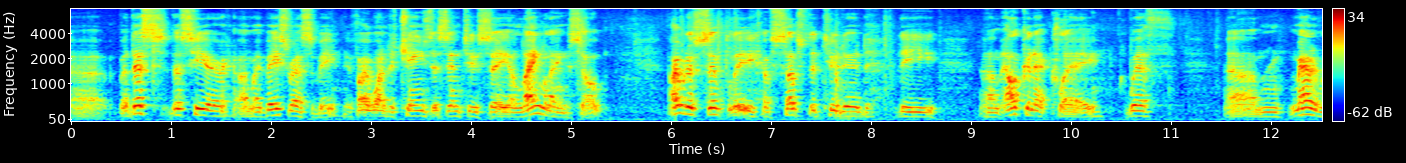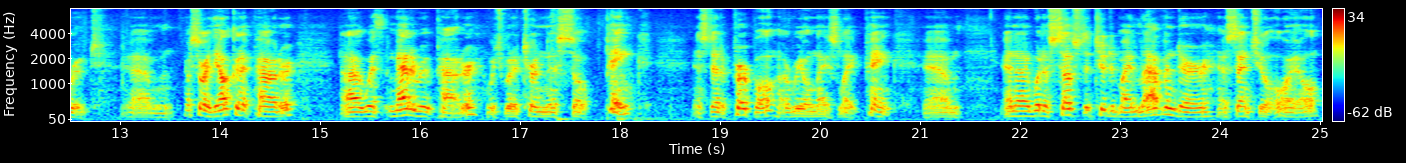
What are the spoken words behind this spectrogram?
uh, but this, this here, uh, my base recipe, if I wanted to change this into, say, a Ylang Ylang soap, I would have simply have substituted the um, alkanet clay with um, root. Um, oh, sorry, the alkanet powder uh, with root powder, which would have turned this soap pink instead of purple, a real nice light pink. Um, and I would have substituted my lavender essential oil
